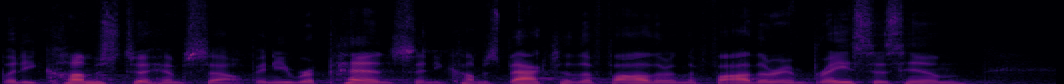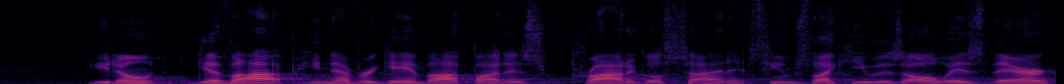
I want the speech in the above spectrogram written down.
But he comes to himself and he repents and he comes back to the father, and the father embraces him you don't give up. He never gave up on his prodigal son. It seems like he was always there,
